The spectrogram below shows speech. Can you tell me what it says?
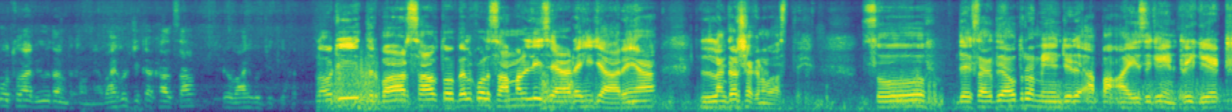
ਉੱਥੋਂ ਦਾ ਵਿਊ ਤੁਹਾਨੂੰ ਦਿਖਾਉਂਦੇ ਆ ਵਾਹਿਗੁਰੂ ਜੀ ਕਾ ਖਾਲਸਾ ਤੇ ਵਾਹਿਗੁਰੂ ਜੀ ਕੀ ਫਤਿਹ। ਲਓ ਜੀ, ਦਰਬਾਰ ਸਾਹਿਬ ਤੋਂ ਬਿਲਕੁਲ ਸਾਹਮਣਲੀ ਸਾਈਡ ਅਸੀਂ ਜਾ ਰਹੇ ਆ ਲੰਗਰ ਛਕਣ ਵਾਸਤੇ। ਸੋ, ਦੇਖ ਸਕਦੇ ਆ ਉਧਰੋਂ ਮੇਨ ਜਿਹੜੇ ਆਪਾਂ ਆਏ ਸੀਗੇ ਐਂਟਰੀ ਗੇਟ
